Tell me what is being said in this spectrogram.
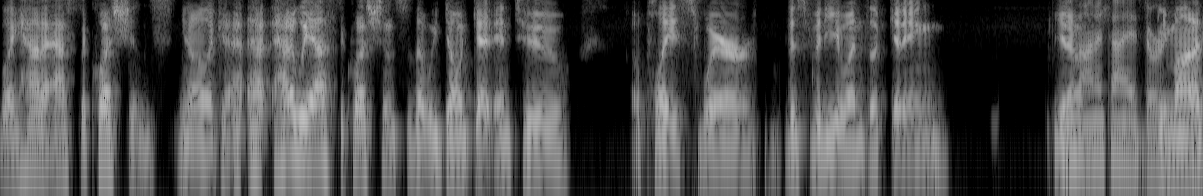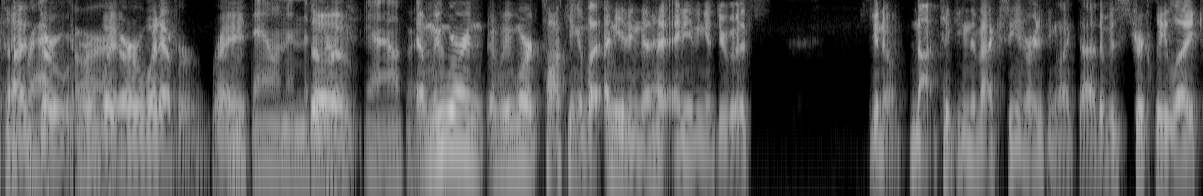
like how to ask the questions you know like h- how do we ask the questions so that we don't get into a place where this video ends up getting you know demonetized or or demonetized or suppressed or, or whatever right down in the So- church. Yeah, algorithm. and we weren't we weren't talking about anything that had anything to do with you know not taking the vaccine or anything like that it was strictly like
